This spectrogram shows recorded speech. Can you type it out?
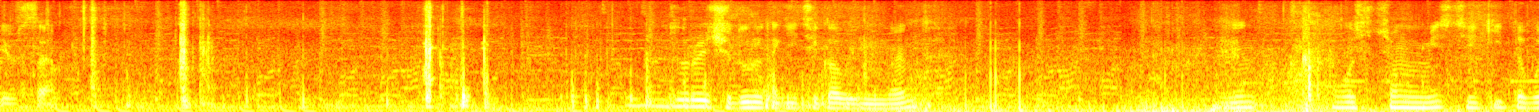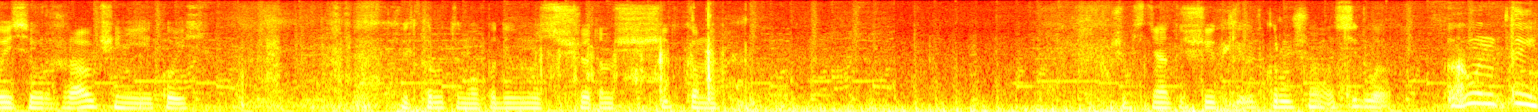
І все. До речі, дуже такий цікавий момент. Він ось в цьому місці який-то весь в ржавчині якоїсь. Відкрутимо, подивимось, що там з щітками. Щоб зняти щітки, відкручуємо сідло гвинти.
